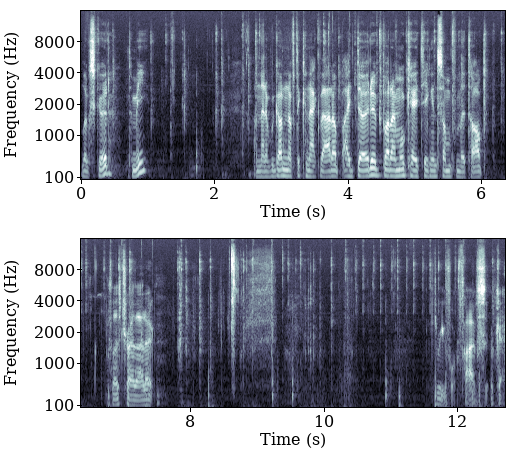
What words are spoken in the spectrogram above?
Looks good to me. And then if we got enough to connect that up, I doubt it, but I'm okay taking some from the top. So let's try that out. Three, four, five, six, okay.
